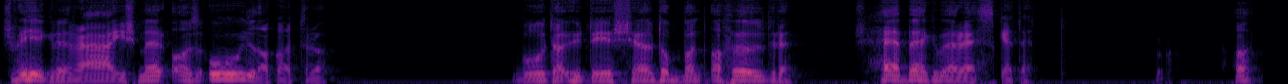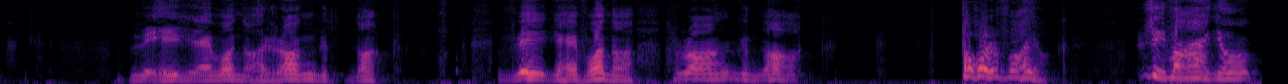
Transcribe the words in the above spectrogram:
S végre ráismer az új lakatra. Góta ütéssel dobbant a földre, s hebegve reszketett. Ha, vége van a rangnak, vége van a rangnak. Tolvajok, zsiványok,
